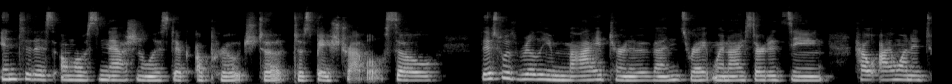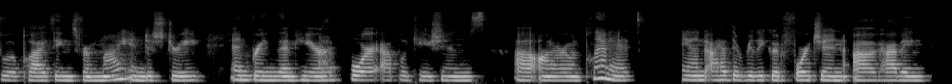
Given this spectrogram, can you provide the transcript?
into this almost nationalistic approach to, to space travel. So this was really my turn of events, right? When I started seeing how I wanted to apply things from my industry and bring them here for applications uh, on our own planet. And I had the really good fortune of having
